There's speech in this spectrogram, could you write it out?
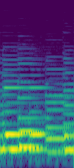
Música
